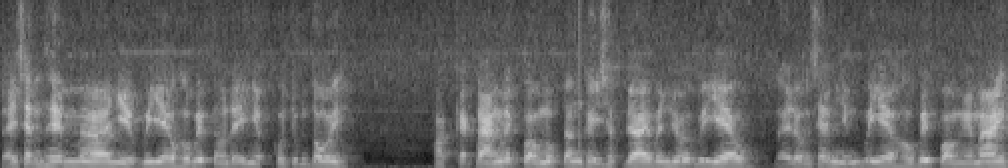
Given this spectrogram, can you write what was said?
để xem thêm à, nhiều video hữu bếp nội địa Nhật của chúng tôi. Hoặc các bạn click vào nút đăng ký subscribe bên dưới video để đón xem những video hữu bếp vào ngày mai.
